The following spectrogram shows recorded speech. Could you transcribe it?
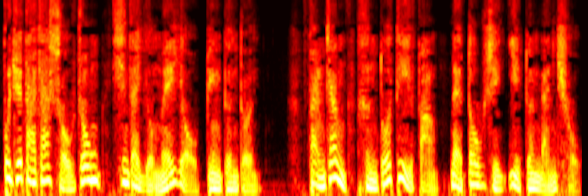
不知大家手中现在有没有冰墩墩？反正很多地方那都是一墩难求。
